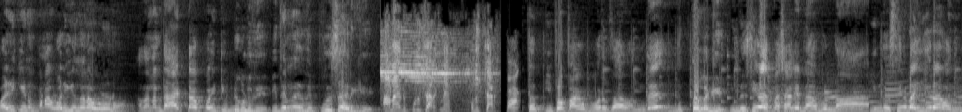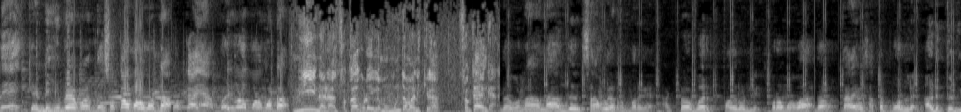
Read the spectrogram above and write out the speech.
வழிக்கணும் போனா வழிக்கு தானே விழணும் அதானே டேரக்டா போயிட்டு இப்படி விழுது இது என்ன இது புதுசா இருக்கு. ஆனா இது புதுசா இருக்குண்ணே. புதுசா இப்ப இப்ப பார்க்க போறதா வந்து முத்தலகு. இந்த சீரோட ஸ்பெஷாலிட்டி என்ன அப்படின்னா இந்த சீரோட ஹீரோ வந்து என்னைக்குமே வந்து சொக்கா போட மாட்டான். சொக்கா ஏன்? வழி கூட போட மாட்டான். நீ என்னடா சொக்கா கூட இல்லாம முண்டமா நிக்கிற சொக்கா எங்க இந்த நான் நான் வந்து காட்டுறேன் பாருங்க. அக்டோபர் பதினொன்னு புறமாவா? அதான் தலைவர் சட்டம் போடல. அடுத்தது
